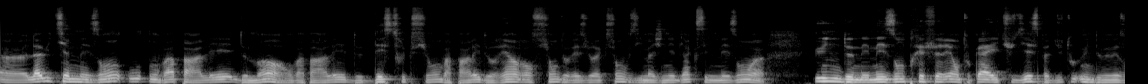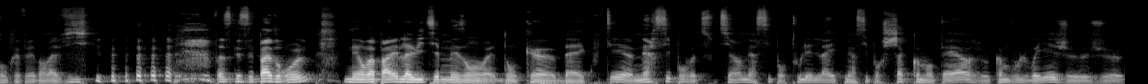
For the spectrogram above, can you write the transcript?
Euh, la huitième maison où on va parler de mort, on va parler de destruction, on va parler de réinvention, de résurrection. Vous imaginez bien que c'est une maison, euh, une de mes maisons préférées en tout cas à étudier. C'est pas du tout une de mes maisons préférées dans la vie parce que c'est pas drôle. Mais on va parler de la huitième maison. Ouais. Donc, euh, bah écoutez, merci pour votre soutien, merci pour tous les likes, merci pour chaque commentaire. comme vous le voyez, je, je,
